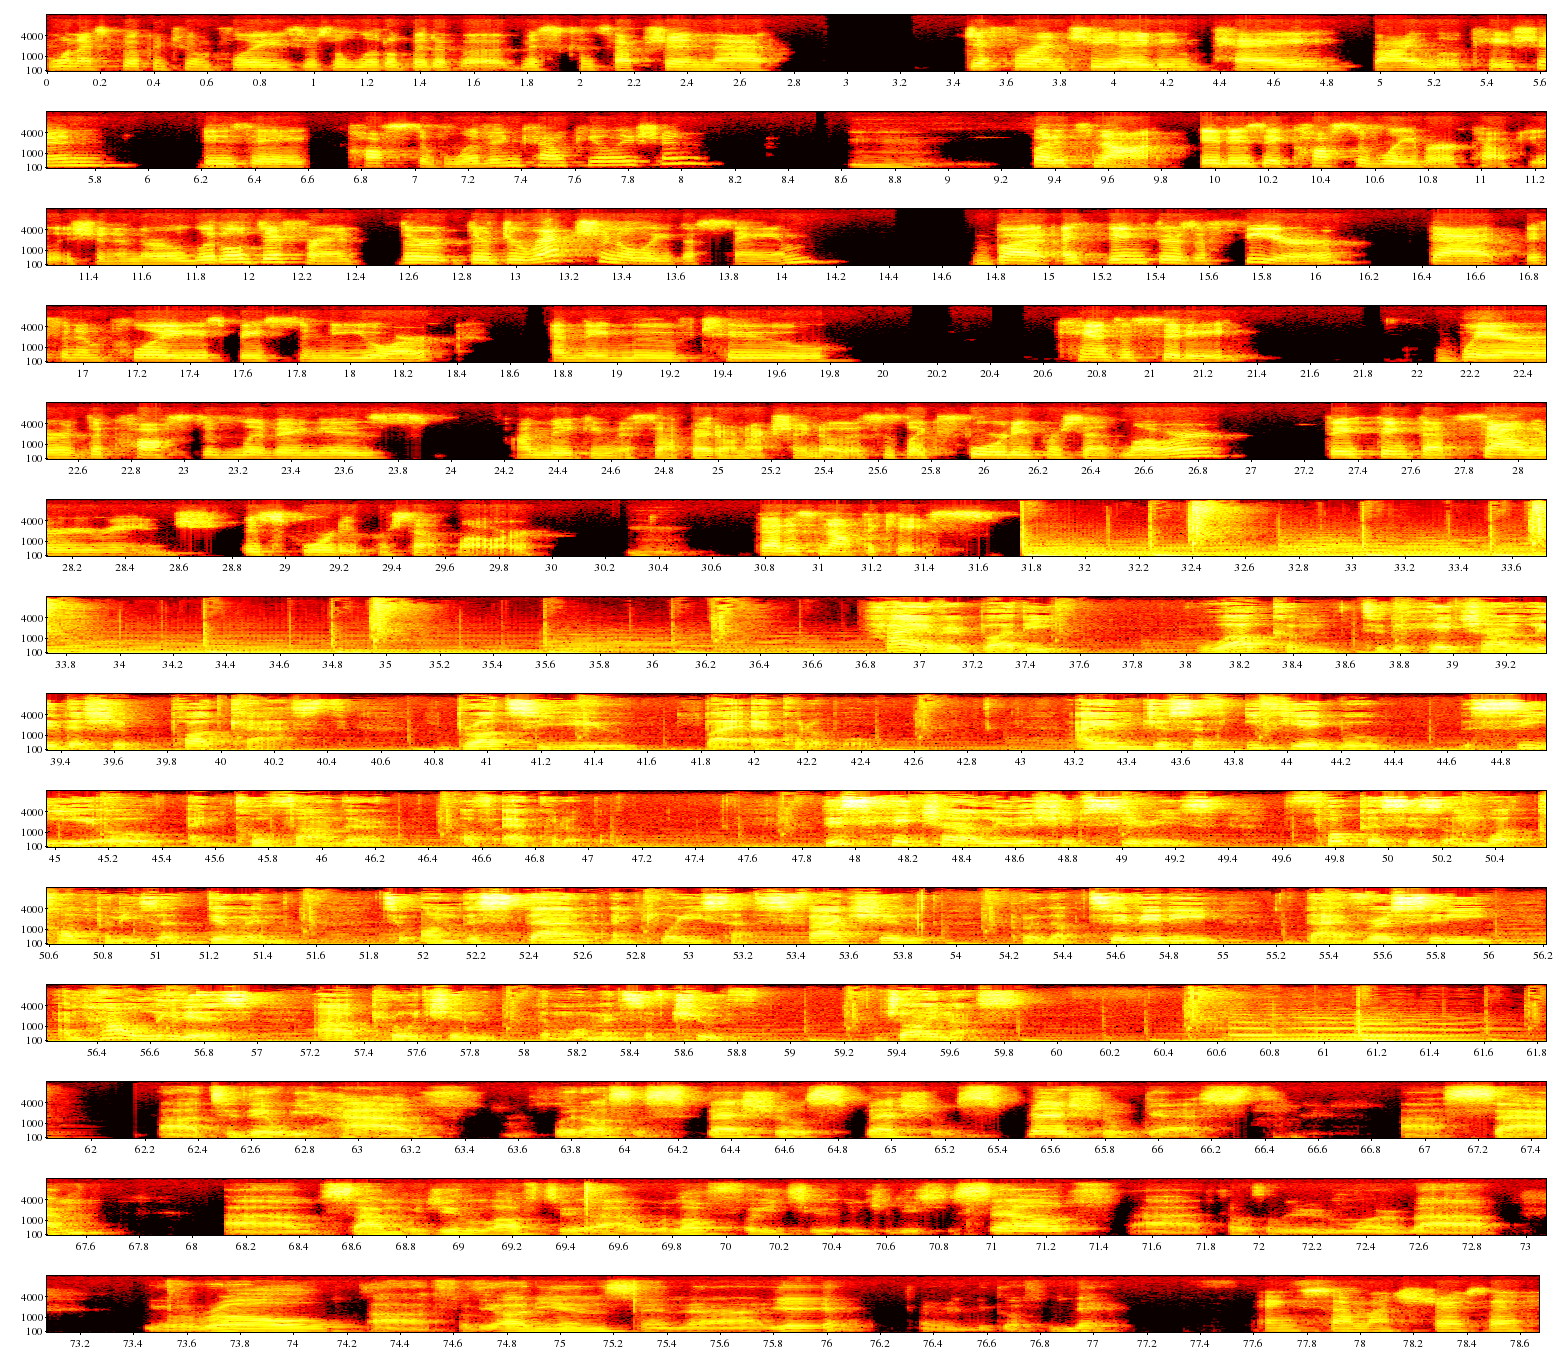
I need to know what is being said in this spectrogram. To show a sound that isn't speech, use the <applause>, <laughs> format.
when I've spoken to employees, there's a little bit of a misconception that differentiating pay by location is a cost of living calculation. Mm. But it's not. It is a cost of labor calculation, and they're a little different. They're they're directionally the same, but I think there's a fear that if an employee is based in New York and they move to Kansas City, where the cost of living is, I'm making this up, I don't actually know this, is like 40% lower, they think that salary range is 40% lower. Mm. That is not the case. Hi, everybody. Welcome to the HR Leadership Podcast brought to you by eqtble. I am Joseph Ifiegbu, the CEO and co founder of eqtble. This HR leadership series focuses on what companies are doing to understand employee satisfaction, productivity, diversity, and how leaders are approaching the moments of truth. Join us. Uh, today we have with us a special, special, special guest, uh, Sam. Um, Sam, would you love to? Uh, would love for you to introduce yourself. Uh, tell us a little bit more about your role uh, for the audience, and uh, yeah, can really go from there. Thanks so much, Joseph.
